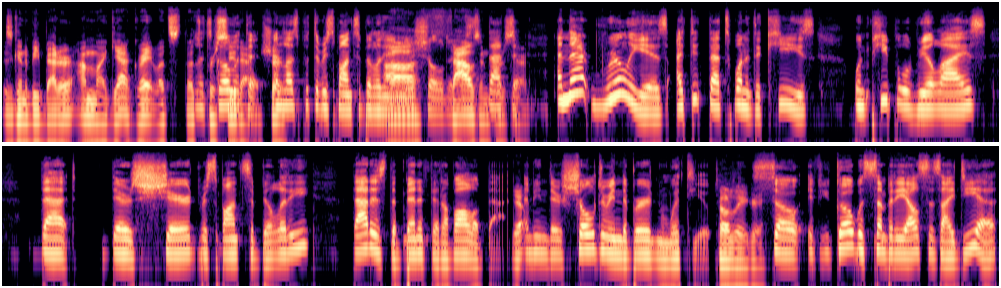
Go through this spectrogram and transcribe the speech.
is going to be better. I'm like, yeah, great. Let's let's, let's pursue go with that. it Sure. and let's put the responsibility on your shoulders thousand That's it. percent. and that really is i think that's one of the keys when people realize that there's shared responsibility that is the benefit of all of that Yep. i mean they're shouldering the burden with you totally agree. so if you go with somebody else's idea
